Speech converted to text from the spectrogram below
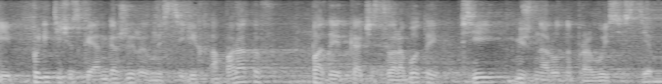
и политической ангажированности их аппаратов падает качество работы всей международно-правовой системы.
